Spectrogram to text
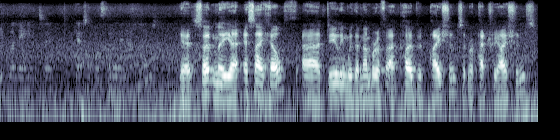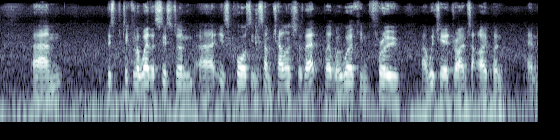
people are needing to get to hospital in Yeah, certainly uh, SA Health uh, dealing with a number of uh, COVID patients and repatriations. Um, this particular weather system uh, is causing some challenge for that, but we're working through uh, which aerodromes are open, and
